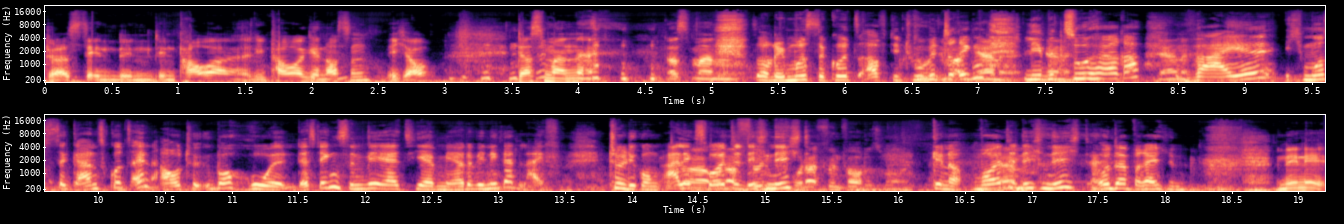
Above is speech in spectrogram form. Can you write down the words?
du hast den, den, den Power, die Power genossen, ich auch, dass man, dass man, Sorry, ich musste kurz auf die Tube drücken, gerne, liebe gerne. Zuhörer, Gerne. weil ich musste ganz kurz ein Auto überholen. Deswegen sind wir jetzt hier mehr oder weniger live. Entschuldigung, Alex wollte dich nicht, Oder fünf Autos bauen. genau, wollte Ähm. dich nicht unterbrechen. Nee, nee,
